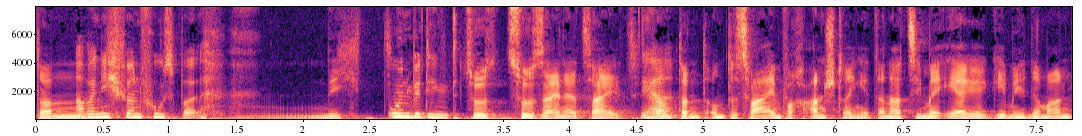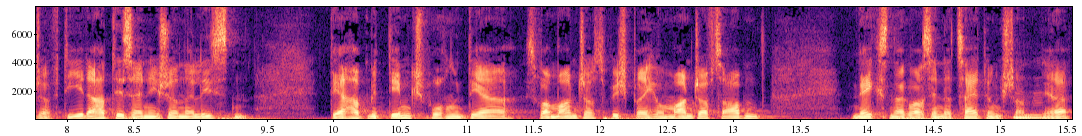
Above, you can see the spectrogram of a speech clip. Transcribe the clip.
dann. Aber nicht für den Fußball. Nicht unbedingt. Zu, zu seiner Zeit. Ja. ja. und, dann, und das war einfach anstrengend. Dann hat es immer Ärger gegeben in der Mannschaft. Jeder hatte seine Journalisten. Der hat mit dem gesprochen, der, es war Mannschaftsbesprechung, Mannschaftsabend. Nächsten Tag war es in der Zeitung gestanden. Mhm. Ja.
